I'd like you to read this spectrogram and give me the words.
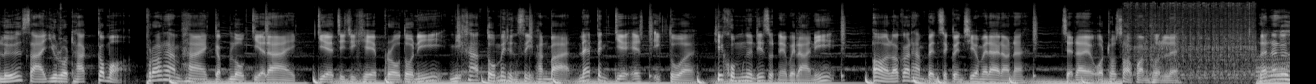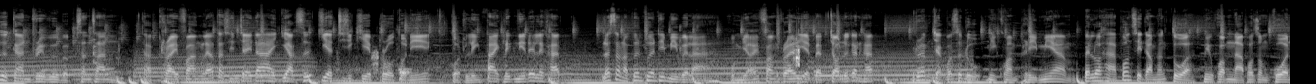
หรือสายยูโรทักก็เหมาะ เพราะทำไฮกับโลเกียร์ได้ เกียร์ GGK Pro ตัวนี้มีค่าตัวไม่ถึง 4,000 บาท และเป็นเกียร์ H อีกตัว ที่คุ้มเงินที่สุดในเวลานี้อ๋อแล้วก็ทำเป็น sequential ไม่ได้แล้วนะ จะได้อดทดสอบความทนเลยและนั่นก็คือการรีวิวแบบสั้นๆ ถ้าใครฟังแล้วตัดสินใจได้อยากซื้อเกียร์ GTK Pro ตัวนี้ กดลิงก์ใต้คลิปนี้ได้เลยครับ และสำหรับเพื่อนๆที่มีเวลา ผมอยากให้ฟังรายละเอียดแบบเจาะลึกกันครับเริ่มจากวัสดุมีความพรีเมียม เป็นโลหะพ่นสีดำทั้งตัว มีความหนาพอสมควร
